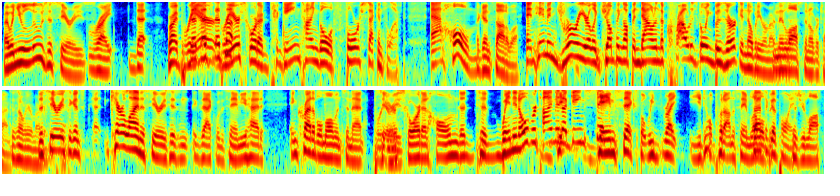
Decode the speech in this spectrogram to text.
Right? When you lose a series, Right. that Right, that- Briere, that's- that's not- scored a game time goal with four seconds left at home, against Ottawa, and him and Drury are like jumping up and down, and the crowd is going berserk, and nobody remembers. and they it. lost in overtime because nobody remembers The series against uh, Carolina series isn't exactly the same. You had incredible moments in that Briere series. scored at home to, to win in overtime in Ga- a game six. Game six, but we right. You don't put it on the same So level. that's a good point. because you lost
